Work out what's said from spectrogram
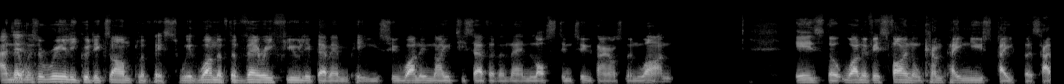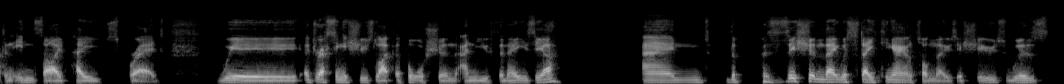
And there yeah. was a really good example of this with one of the very few Lib Dem MPs who won in 97 and then lost in 2001 is that one of his final campaign newspapers had an inside page spread with addressing issues like abortion and euthanasia. And the position they were staking out on those issues was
